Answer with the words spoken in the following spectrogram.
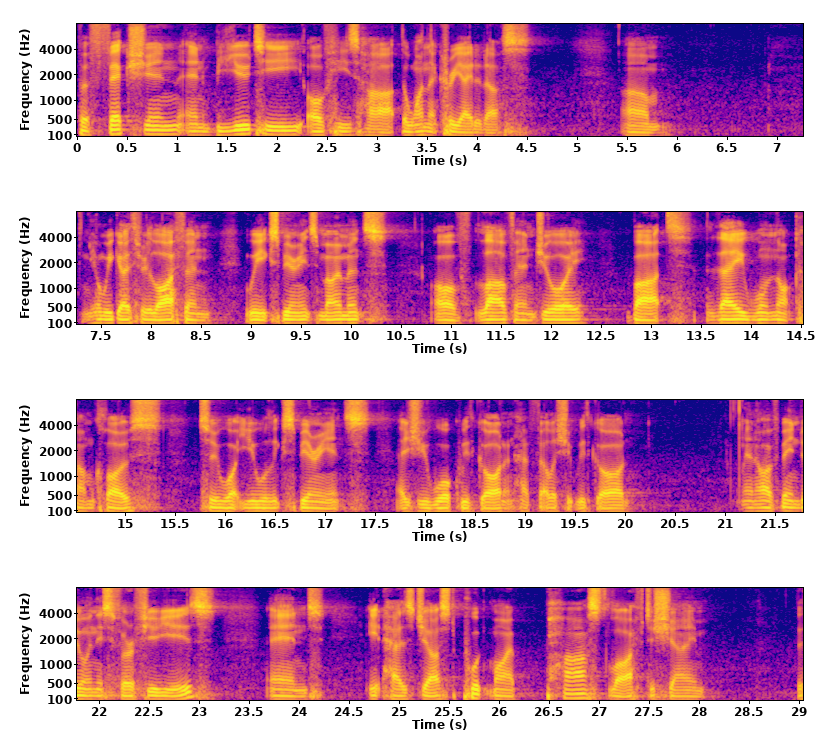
perfection and beauty of his heart, the one that created us. Um, you know, we go through life and we experience moments of love and joy, but they will not come close to what you will experience as you walk with God and have fellowship with God. And I've been doing this for a few years, and it has just put my past life to shame the,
